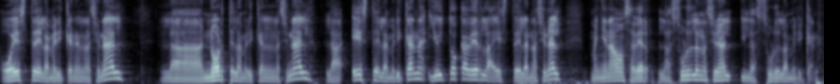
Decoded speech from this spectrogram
oeste de la americana nacional, la norte de la americana nacional, la este de la americana y hoy toca ver la este de la nacional. Mañana vamos a ver la sur de la nacional y la sur de la americana.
